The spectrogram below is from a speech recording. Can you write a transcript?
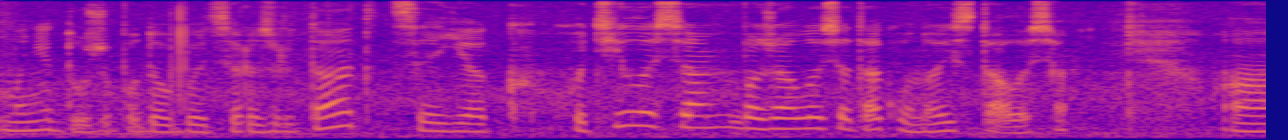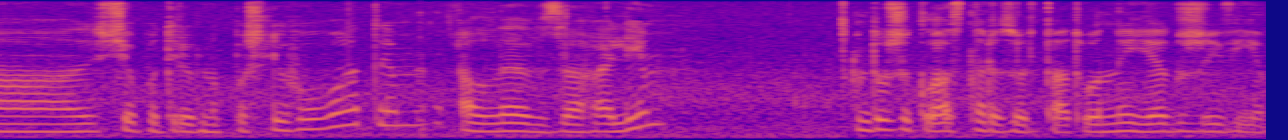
мені дуже подобається результат. Це як хотілося, бажалося, так воно і сталося. А, ще потрібно пошліфувати, але взагалі дуже класний результат. Вони як живі.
